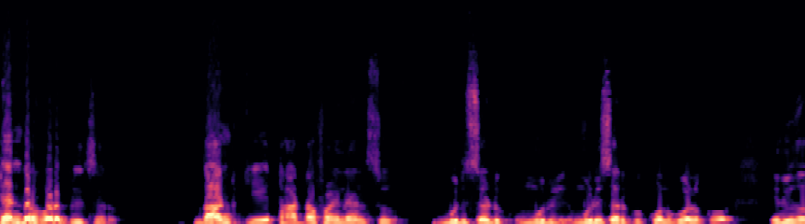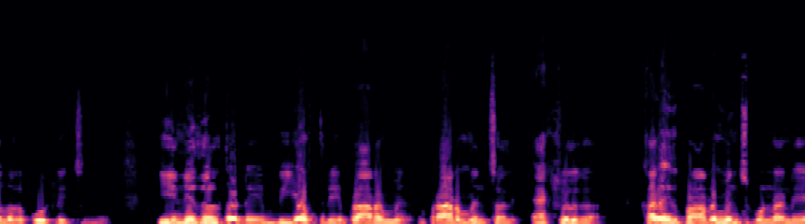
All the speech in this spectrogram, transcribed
టెండర్ కూడా పిలిచారు. దానికి టాటా ఫైనాన్స్ ముడి సరుకు మురి ముడి సరుకు కొనుగోలుకు ఎనిమిది వందల కోట్లు ఇచ్చింది. ఈ నిధులతోటి బిఎఫ్ త్రీ ప్రారంభి ప్రారంభించాలి యాక్చువల్గా కానీ ఇది ప్రారంభించకుండానే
